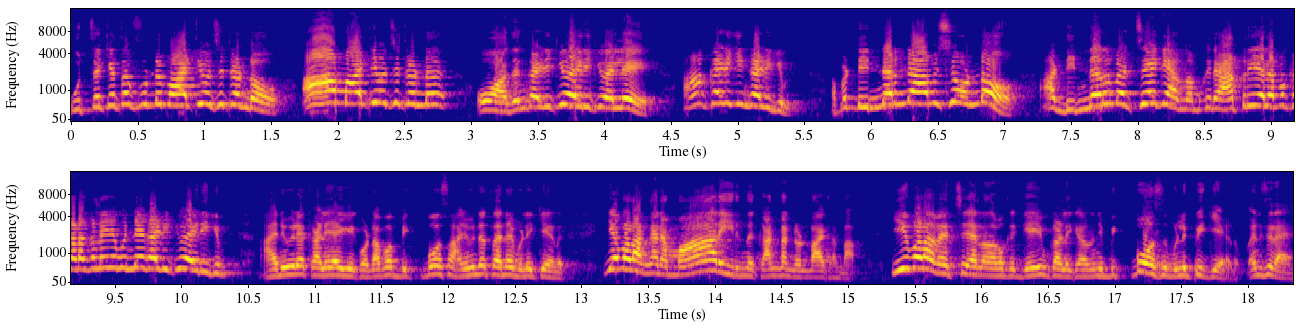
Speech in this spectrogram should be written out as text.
ഉച്ചക്കത്തെ ഫുഡ് മാറ്റി വെച്ചിട്ടുണ്ടോ? ആ മാറ്റി വെച്ചിട്ടുണ്ട്. ഓ അതും കഴിക്കുമായിരിക്കും അല്ലേ? ആ കഴിക്കും കഴിക്കും. അപ്പൊ ഡിന്നറിന്റെ ആവശ്യമുണ്ടോ ആ ഡിന്നർ വെച്ചേക്കാം. നമുക്ക് രാത്രി ചിലപ്പോൾ കിടക്കണതിന് മുന്നേ കഴിക്കുമായിരിക്കും. അനുവിനെ കളിയാക്കിക്കൊണ്ട് അപ്പൊ ബിഗ് ബോസ് അനുവിനെ തന്നെ വിളിക്കുകയാണ്. ഇവൾ അങ്ങനെ മാറിയിരുന്ന് കണ്ടന്റ് ഉണ്ടാക്കണ്ട. ഇവളെ വെച്ച് തന്നെ നമുക്ക് ഗെയിം കളിക്കാം ബിഗ് ബോസ് വിളിപ്പിക്കുകയാണ്. മനസ്സിലായ?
